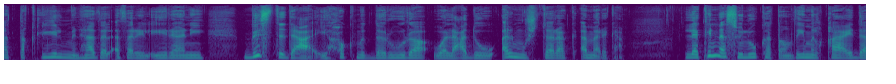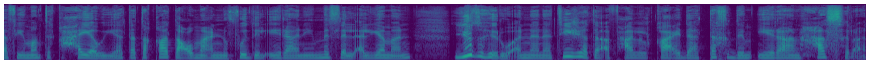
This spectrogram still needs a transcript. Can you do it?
التقليل من هذا الأثر الإيراني باستدعاء حكم الضرورة والعدو المشترك أمريكا. لكن سلوك تنظيم القاعدة في منطقة حيوية تتقاطع مع النفوذ الإيراني مثل اليمن يظهر أن نتيجة أفعال القاعدة تخدم إيران حصرا.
